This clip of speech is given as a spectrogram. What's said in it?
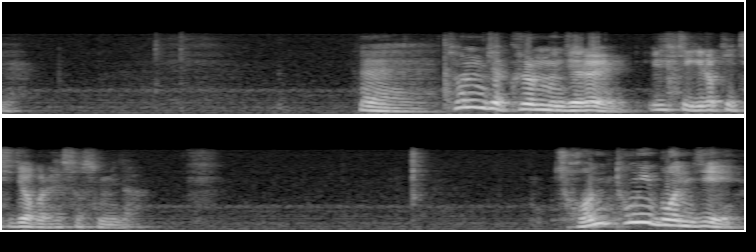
예. 예, 저는 이제 그런 문제를 일찍 이렇게 지적을 했었습니다. 전통이 뭔지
